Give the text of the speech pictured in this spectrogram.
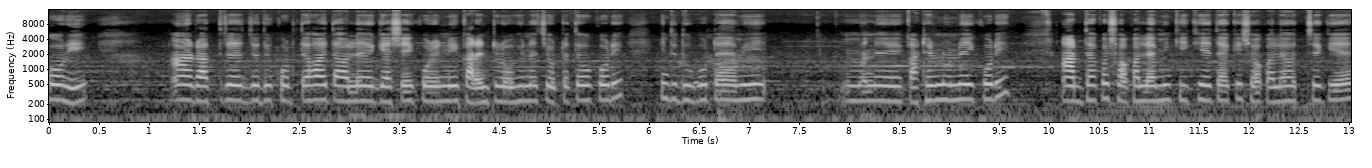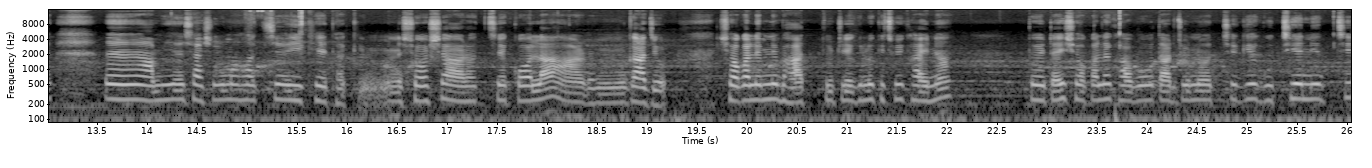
করি। আর রাত্রে যদি করতে হয় তাহলে গ্যাসেই করে নিই কারেন্টের ওভেন আছে ওটাতেও করি। কিন্তু দুপুরটায় আমি মানে কাঠের উনুনেই করি। আর দেখো সকালে আমি কি খেয়ে থাকি? সকালে হচ্ছে গিয়ে আমি আর শাশুড়ি মা হচ্ছে ই খেয়ে থাকি। মানে শসা আর হচ্ছে কলা আর গাজর। সকালে এমনি ভাত, রুটি এগুলো কিছুই খাই না। তো এটাই সকালে খাব। তার জন্য হচ্ছে গিয়ে গুছিয়ে নিচ্ছি।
